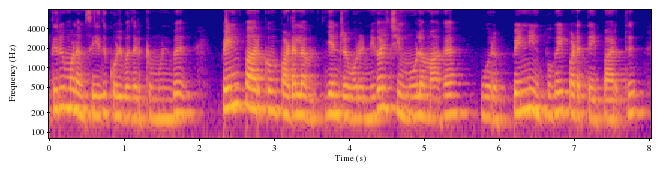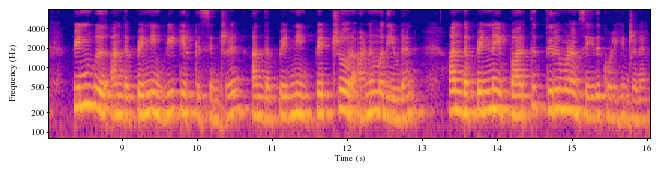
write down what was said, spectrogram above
திருமணம் செய்து கொள்வதற்கு முன்பு பெண் பார்க்கும் படலம் என்ற ஒரு நிகழ்ச்சி மூலமாக ஒரு பெண்ணின் புகைப்படத்தை பார்த்து பின்பு அந்த பெண்ணின் வீட்டிற்கு சென்று அந்த பெண்ணின் பெற்றோர் அனுமதியுடன் அந்த பெண்ணை பார்த்து திருமணம் செய்து கொள்கின்றனர்.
